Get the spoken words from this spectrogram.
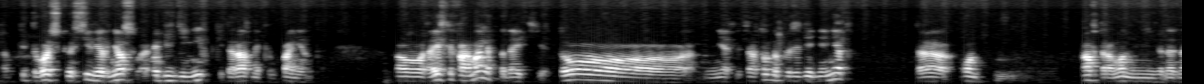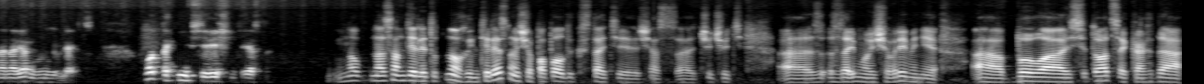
какие-то творческие усилия внес, объединив какие-то разные компоненты. Вот. А если формально подойти, то нет, литературного произведения нет, то он автором он, наверное, не является. Вот такие все вещи интересные. Ну, на самом деле тут много интересного еще по поводу, кстати, сейчас э, чуть-чуть э, займу еще времени. Э, была ситуация, когда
